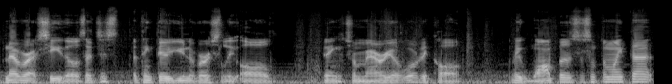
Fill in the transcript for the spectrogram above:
Whenever I see those, I just I think they're universally all things from Mario. What are they called? Are they Wampas or something like that?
